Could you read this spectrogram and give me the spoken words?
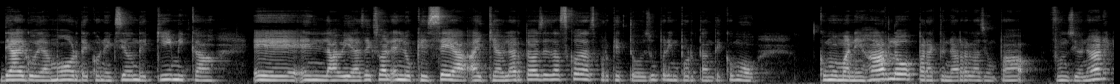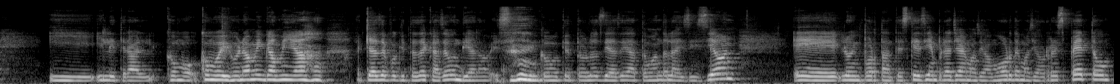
de algo, de amor, de conexión, de química, eh, en la vida sexual, en lo que sea, hay que hablar todas esas cosas porque todo es súper importante como, como manejarlo para que una relación pueda funcionar. Y, y literal, como, como dijo una amiga mía que hace poquito se casó un día a la vez, como que todos los días se va tomando la decisión. Eh, lo importante es que siempre haya demasiado amor, demasiado respeto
